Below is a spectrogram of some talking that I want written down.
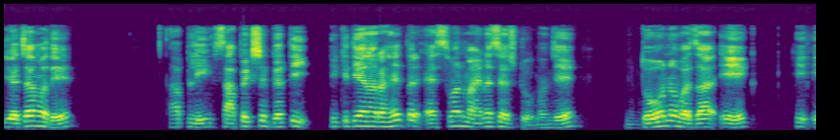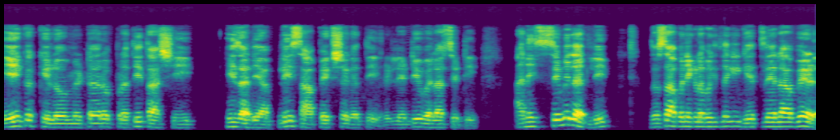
याच्यामध्ये आपली सापेक्ष गती ही किती येणार आहे? तर S one minus S two म्हणजे दोन वजा एक ही एक किलोमीटर प्रति ताशी ही झाली आपली सापेक्ष गती रिलेटिव्ह वेलॉसिटी आणि सिमिलरली जसं आपण इकडे बघितलं की घेतलेला वेळ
